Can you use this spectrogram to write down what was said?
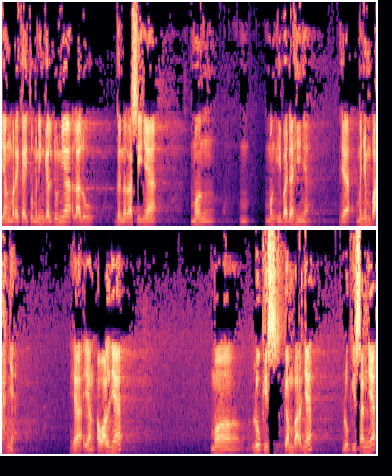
yang mereka itu meninggal dunia lalu generasinya meng, mengibadahinya ya menyembahnya ya yang awalnya melukis gambarnya lukisannya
